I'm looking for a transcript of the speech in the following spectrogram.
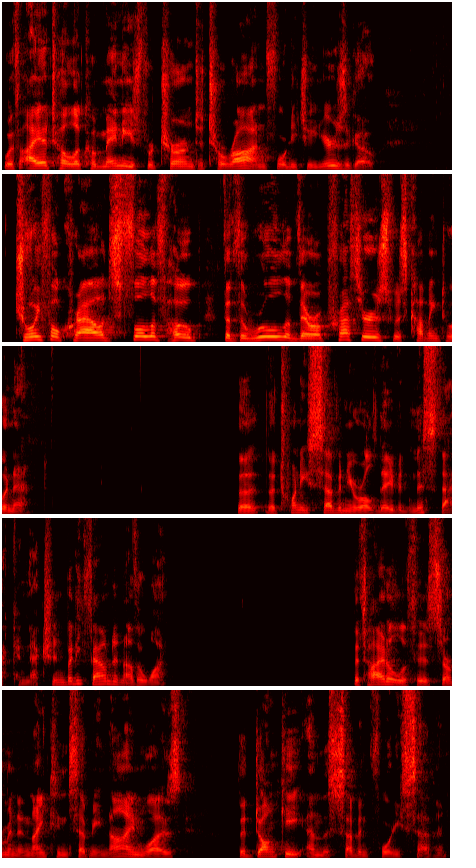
with Ayatollah Khomeini's return to Tehran 42 years ago. Joyful crowds full of hope that the rule of their oppressors was coming to an end. The, the 27 year old David missed that connection, but he found another one. The title of his sermon in 1979 was The Donkey and the 747.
